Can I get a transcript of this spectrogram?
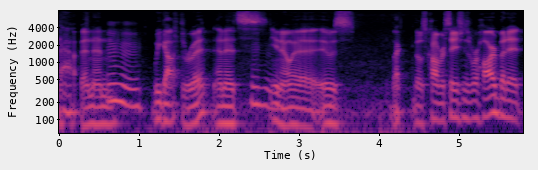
to happen, and we got through it, and it's Mm-hmm. you know it, it was like those conversations were hard, but it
